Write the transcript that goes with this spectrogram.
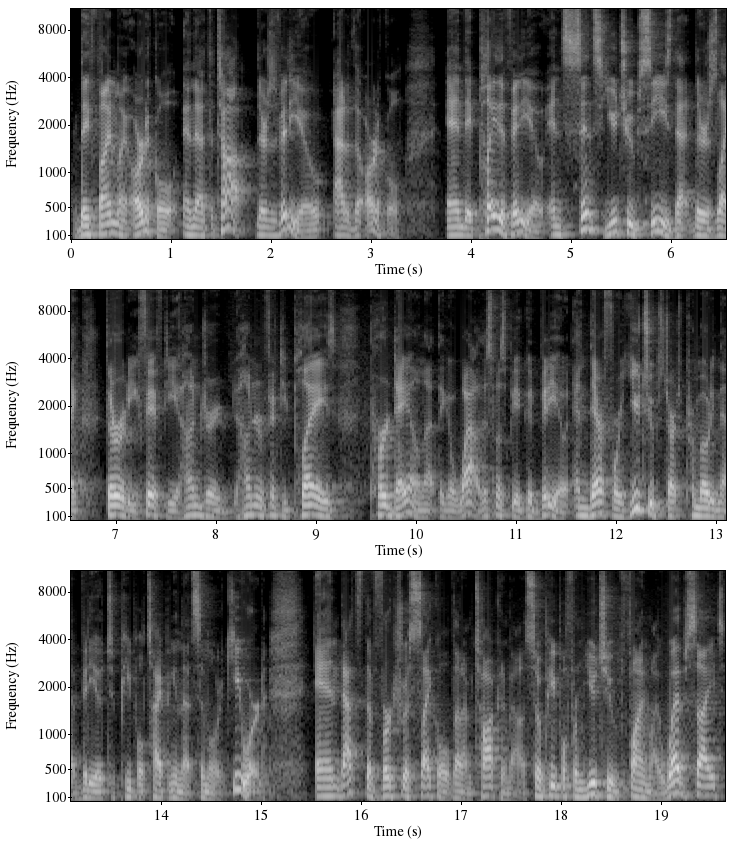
They find my article, and at the top, there's a video out of the article and they play the video. And since YouTube sees that there's like 30, 50, 100, 150 plays per day on that, they go, wow, this must be a good video. And therefore, YouTube starts promoting that video to people typing in that similar keyword. And that's the virtuous cycle that I'm talking about. So people from YouTube find my website,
